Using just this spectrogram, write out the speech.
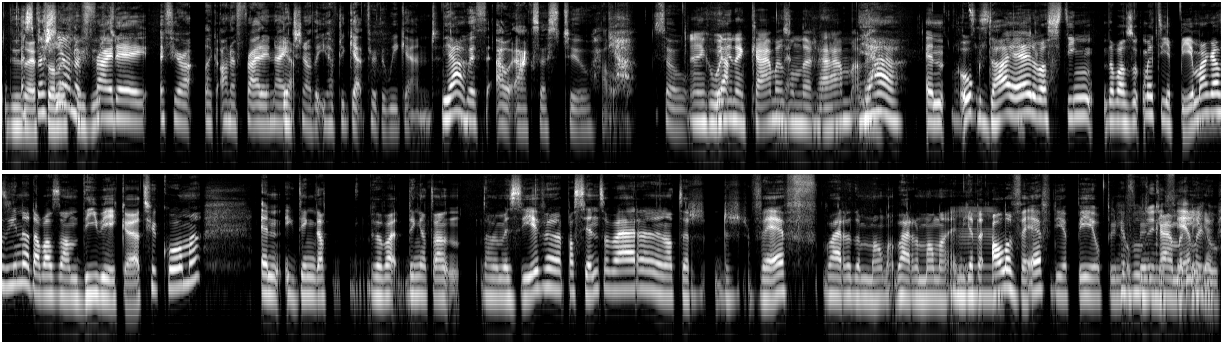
dus dat Especially on a. Friday, if you're like on a Friday night, to know that you have to get through the weekend Ja. without access to help. So En gewoon in een kamer zonder raam. Ja, en ook dat, hè, dat, was ding, dat was ook met die EP-magazine. Dat was dan die week uitgekomen. En ik denk dat we, denk dat, dan, dat we met zeven patiënten waren en dat er, er vijf waren, de mannen, waren mannen. En die hadden alle vijf die EP op hun, op hun kamer liggen. ook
